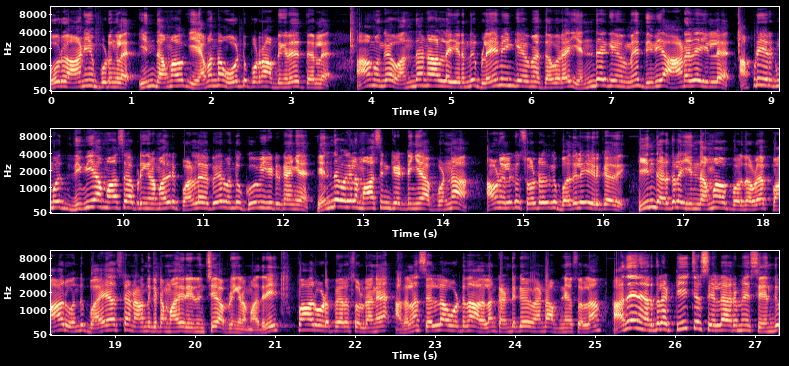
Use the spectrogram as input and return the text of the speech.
ஒரு ஆணியம் பிடுங்கல. இந்த அம்மாவுக்கு எவன் தான் ஓட்டு போடுறான் அப்படிங்கிறதே தெரில ஆமாங்க வந்த நாள்ல இருந்து பிளேமிங் கேமை தவிர எந்த கேமுமே திவ்யா ஆடவே இல்லை. அப்படி இருக்கும்போது திவ்யா மாசு அப்படிங்கிற மாதிரி பல பேர் வந்து கூவிக்கிட்டு இருக்காங்க. எந்த வகையில மாசுன்னு கேட்டீங்க அப்படின்னா அவனுங்களுக்கு சொல்றதுக்கு பதிலே இருக்காது. இந்த இடத்துல இந்த அம்மாவை பொறுத்தவரை பாரு வந்து பயாஸ்டா நடந்துகிட்ட மாதிரி இருந்துச்சு அப்படிங்கிற மாதிரி பாருவோட பேரை சொல்றாங்க. அதெல்லாம் செல்லா ஓட்டு தான் அதெல்லாம் கண்டுக்கவே வேண்டாம் அப்படின்னே சொல்லலாம். அதே நேரத்துல டீச்சர்ஸ் எல்லாருமே சேர்ந்து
